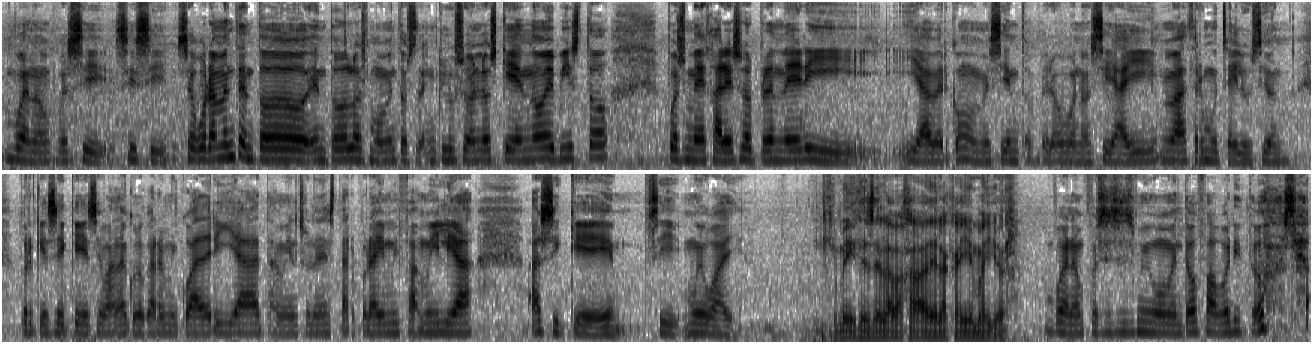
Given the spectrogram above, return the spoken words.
Bueno, pues sí, sí, sí. Seguramente en, todo, en todos los momentos, incluso en los que no he visto, pues me dejaré sorprender y, y a ver cómo me siento. Pero bueno, sí, ahí me va a hacer mucha ilusión, porque sé que se van a colocar en mi cuadrilla, también suelen estar por ahí mi familia, así que sí, muy guay. ¿Y qué me dices de la bajada de la calle Mayor? Bueno, pues ese es mi momento favorito. O sea,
